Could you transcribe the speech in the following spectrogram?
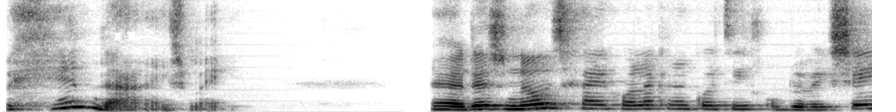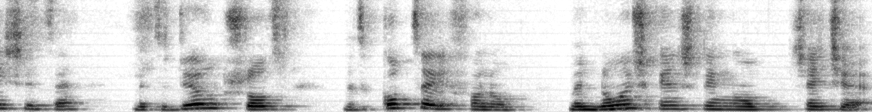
Begin daar eens mee. Uh, desnoods ga je gewoon lekker een kwartier op de wc zitten, met de deur op slot, met de koptelefoon op, met noise cancelling op. Zet je,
